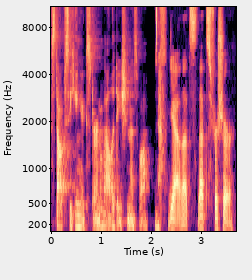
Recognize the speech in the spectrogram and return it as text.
stop seeking external validation as well. Yeah, that's that's for sure.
